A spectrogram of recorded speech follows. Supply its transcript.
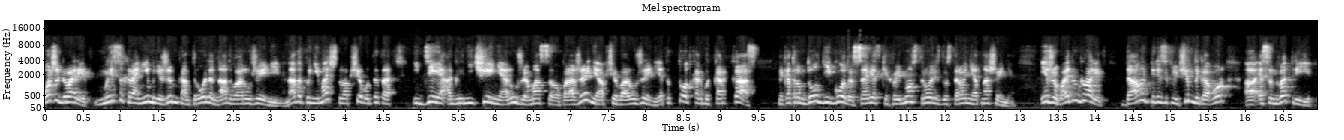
он же говорит, мы сохраним режим контроля над вооружениями. Надо понимать, что вообще вот эта идея ограничения оружия массового поражения, вообще вооружения, это тот как бы каркас, на котором долгие годы с советских времен строились двусторонние отношения. И Джо Байден говорит, да, мы перезаключим договор э, СНВ-3,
